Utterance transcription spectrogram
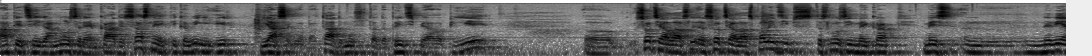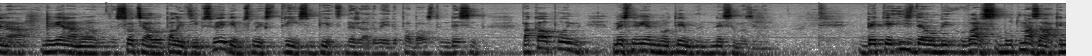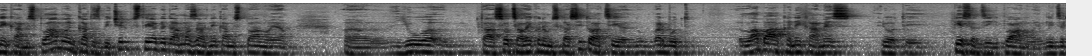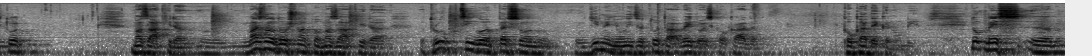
attiecīgām nozarēm, kādi ir sasniegti, ka viņi ir jāsaglabā. Tāda mūsu tāda principiāla pieeja. Uh, sociālās, sociālās palīdzības tas nozīmē, ka mēs nevienā, nevienā no sociālo palīdzības veidiem, mums liekas, 35 dažāda veida pabalsti un 10 pakalpojumi, mēs nevienu no tiem nesamazinām bet tie izdevumi var būt mazāki nekā mēs plānojam. Kā tas bija 14. gadā, mazāk nekā mēs plānojām. Uh, jo tā sociāla ekonomiskā situācija nu, var būt labāka nekā mēs ļoti piesardzīgi plānojam. Līdz ar to mazāk ir uh, maznodrošināto, mazāk ir uh, trūcīgo personu ģimeņu, un līdz ar to tā veidojas kaut kāda, kaut kāda ekonomija. Nu, mēs, um,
